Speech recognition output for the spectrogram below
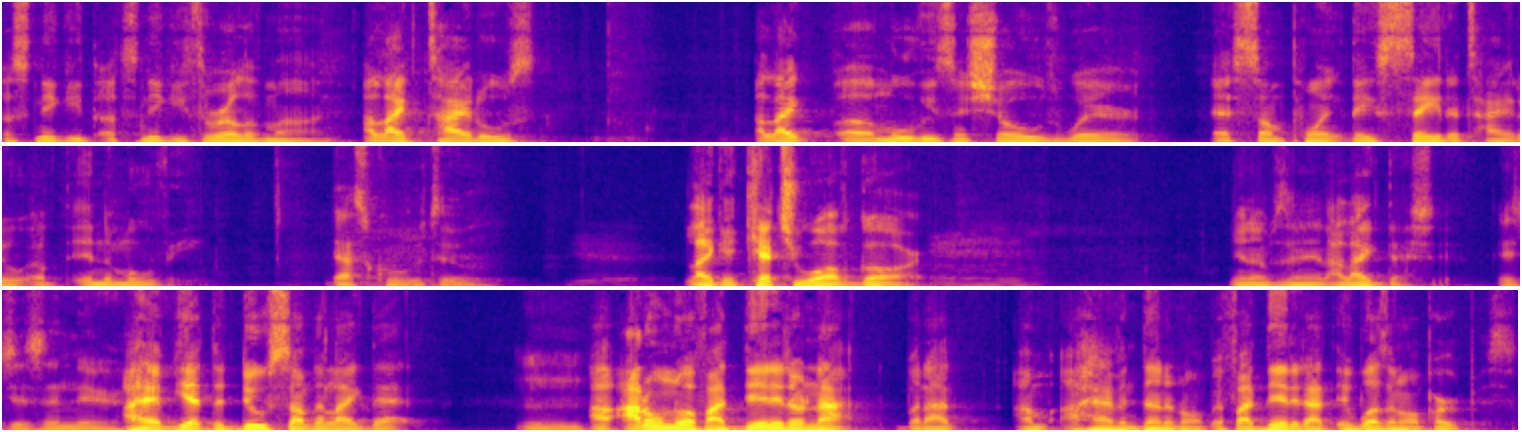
a sneaky, a sneaky thrill of mine. I like titles. I like uh, movies and shows where at some point they say the title of in the movie, That's cool too. Like it catch you off guard. You know what I'm saying? I like that shit. It's just in there. I have yet to do something like that. I, I don't know if I did it or not, but I I'm, I haven't done it on. If I did it, I, it wasn't on purpose.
